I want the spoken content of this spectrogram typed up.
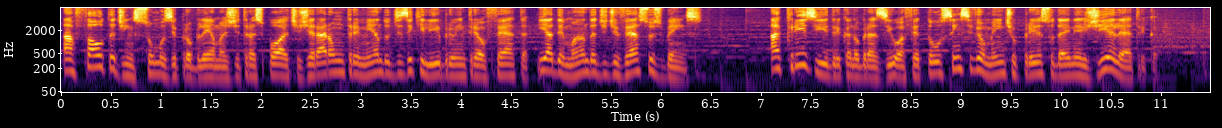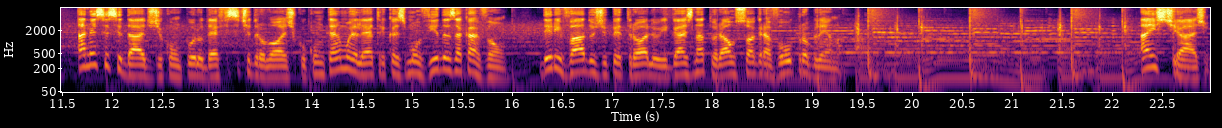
A falta de insumos e problemas de transporte geraram um tremendo desequilíbrio entre a oferta e a demanda de diversos bens. A crise hídrica no Brasil afetou sensivelmente o preço da energia elétrica. A necessidade de compor o déficit hidrológico com termoelétricas movidas a carvão, derivados de petróleo e gás natural só agravou o problema. A estiagem,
